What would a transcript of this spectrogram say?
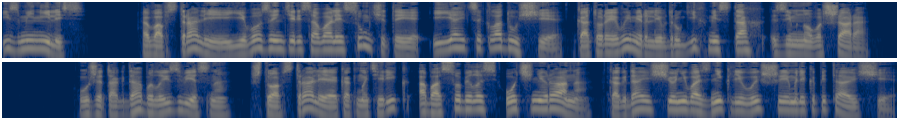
изменились. В Австралии его заинтересовали сумчатые и яйцекладущие, которые вымерли в других местах земного шара. Уже тогда было известно, что Австралия как материк обособилась очень рано, когда еще не возникли высшие млекопитающие.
